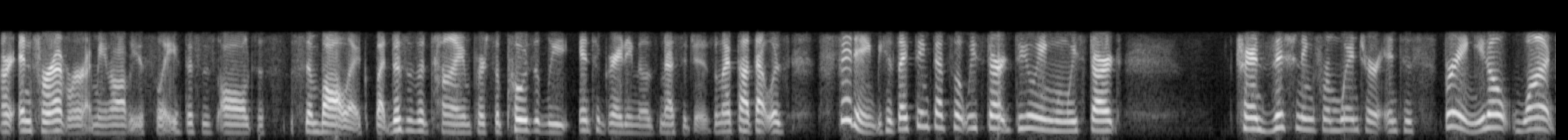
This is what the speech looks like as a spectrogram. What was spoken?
or and forever. I mean, obviously, this is all just symbolic, but this is a time for supposedly integrating those messages. And I thought that was fitting because I think that's what we start doing when we start transitioning from winter into spring. You don't want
